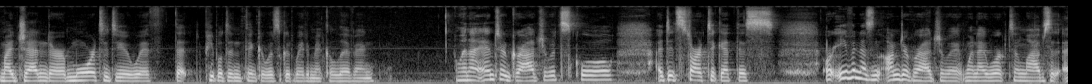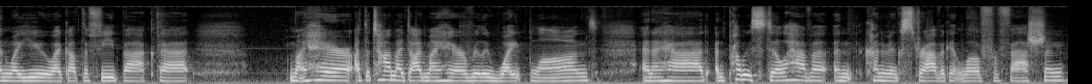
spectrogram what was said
my gender, more to do with that people didn't think it was a good way to make a living. When I entered graduate school, I did start to get this, or even as an undergraduate, when I worked in labs at NYU, I got the feedback that my hair, at the time I dyed my hair really white blonde, and I had, and probably still have a, kind of an extravagant love for fashion.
